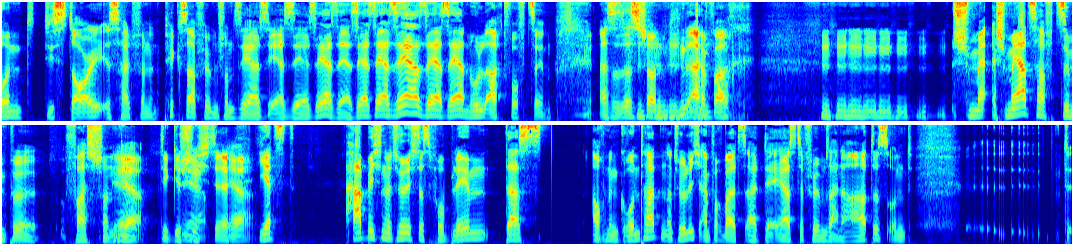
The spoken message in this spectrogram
und die Story ist halt für einen Pixar-Film schon sehr, sehr, sehr, sehr, sehr, sehr, sehr, sehr, sehr, sehr 0815. Also das ist schon einfach schmer schmerzhaft simpel, fast schon, ja. die Geschichte. Jetzt habe ich natürlich das Problem, dass auch einen Grund hat, natürlich, einfach weil es halt der erste Film seiner Art ist und äh,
